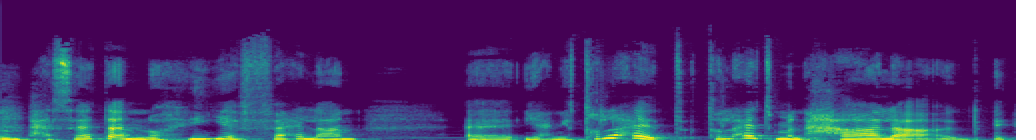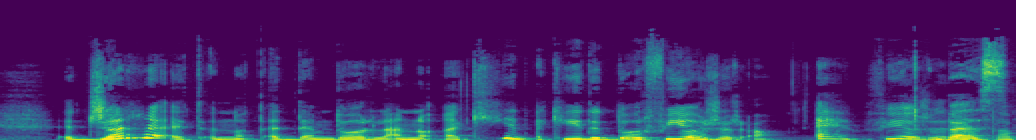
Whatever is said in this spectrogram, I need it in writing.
م. حسيت إنه هي فعلا آه، يعني طلعت طلعت من حالها تجرأت إنه تقدم دور لأنه أكيد أكيد الدور فيه جرأة. إيه فيه جرأة بس طبعا.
